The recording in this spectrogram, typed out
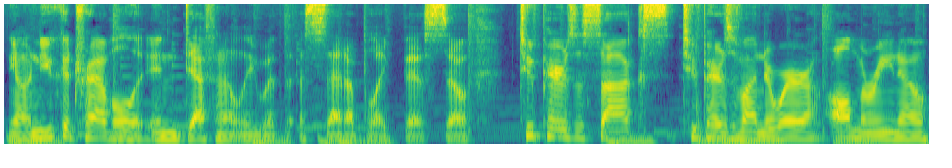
you know, and you could travel indefinitely with a setup like this. So two pairs of socks, two pairs of underwear, all merino,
